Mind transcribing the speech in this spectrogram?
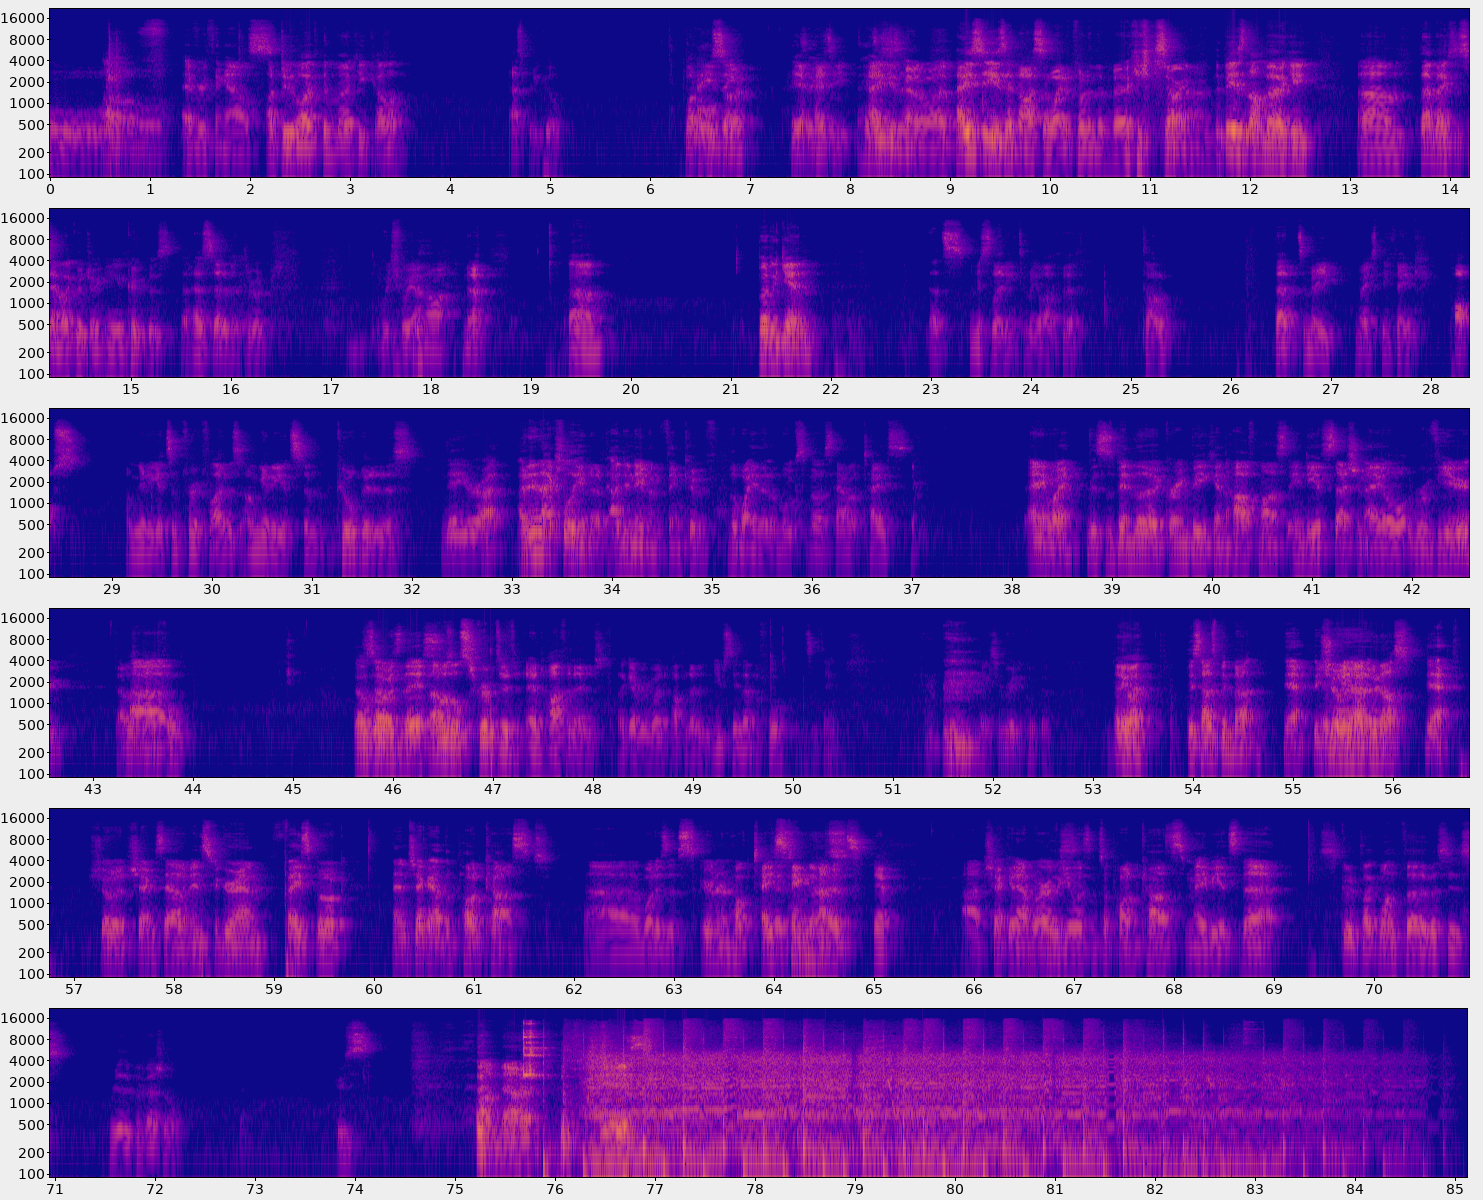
ooh. of everything else. I do like the murky color. That's pretty cool. But Hazy? also, yeah, hazy. Hazy Hazy is a better word. Hazy is a nicer way to put it than murky. Sorry. Um, the beer's not murky. Um, that makes it sound like we're drinking a Cooper's that has sediment through it. Which we are not. No. Um, but again, that's misleading to me, like the title. That to me makes me think hops. I'm going to get some fruit flavors. I'm going to get some cool bitterness. Yeah, you're right. I didn't actually. I didn't even think of the way that it looks versus how it tastes. Anyway, this has been the Green Beacon Half Mast India Session Ale review. That was Uh, mouthful. That was so all, is this. That was all scripted and hyphenated, like every word hyphenated. You've seen that before. That's the thing. Makes it really quicker. Anyway, this has been that. Yeah, be and sure we to have been us. yeah, sure to check us out on Instagram, Facebook, and check out the podcast. Uh, what is it? Schooner and Hopp Tasting Tasting Notes. Notes. Yep. Uh, check it out wherever Yes. you listen to podcasts. Maybe it's there. It's good. Like one third of us is really professional. Who's? Oh no. yes.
